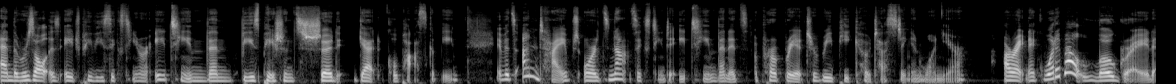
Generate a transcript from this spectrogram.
and the result is HPV 16 or 18, then these patients should get colposcopy. If it's untyped or it's not 16 to 18, then it's appropriate to repeat co testing in one year. All right, Nick, what about low grade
